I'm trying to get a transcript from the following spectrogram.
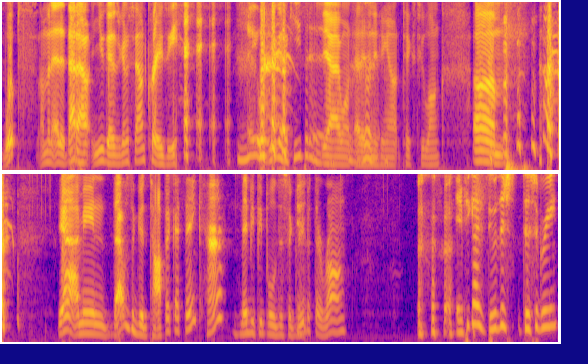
Whoops! I'm gonna edit that out, and you guys are gonna sound crazy. No you're going to keep it in yeah, I won't edit anything out. It takes too long. Um. yeah, I mean that was a good topic. I think, huh? Maybe people disagree, Yeah. but they're wrong. And if you guys do this disagree,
